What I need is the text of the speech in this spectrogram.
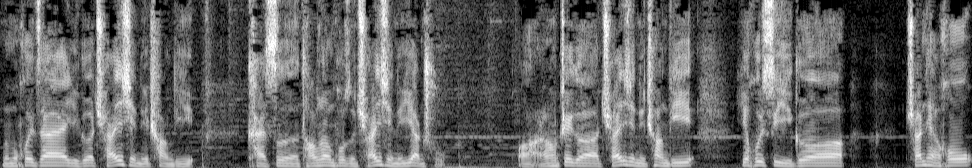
我们会在一个全新的场地开始糖蒜铺子全新的演出啊，然后这个全新的场地也会是一个全天候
